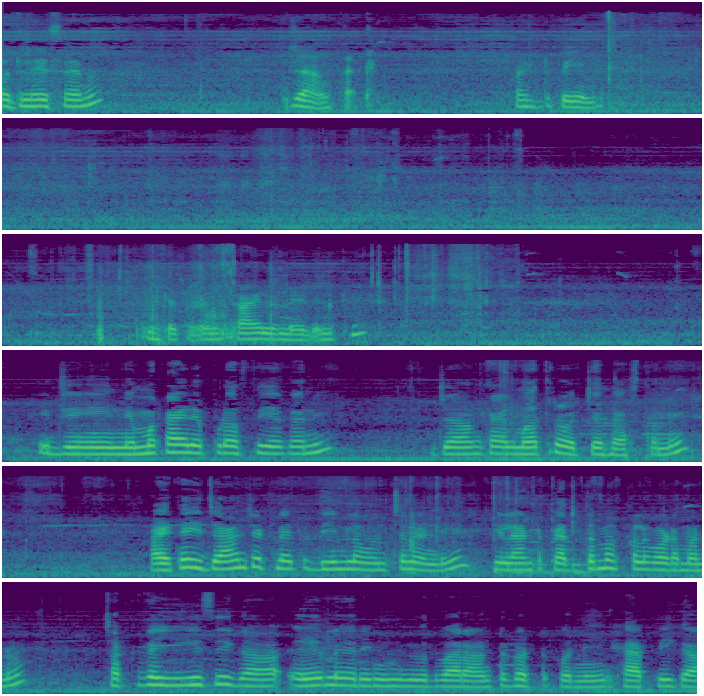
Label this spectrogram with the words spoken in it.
వదిలేసాను. జామకాయ. పండిపోయింది. ఇంకా చూడండి కాయలు ఉన్నాయి దీనికి. ఇది నిమ్మకాయలు ఎప్పుడు వస్తాయో కానీ జామకాయలు మాత్రం వచ్చేసేస్తున్నాయి. అయితే ఈ జామ చెట్టును అయితే దీనిలో ఉంచనండి. ఇలాంటి పెద్ద మొక్కలు కూడా మనం చక్కగా ఈజీగా ఎయిర్ లేయరింగ్ ద్వారా అంటుకట్టుకొని హ్యాపీగా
